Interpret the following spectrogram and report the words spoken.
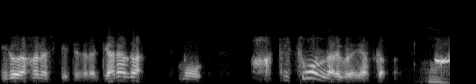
いろいろ話聞いてたらギャラがもう吐きそうになるぐらい安かったは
